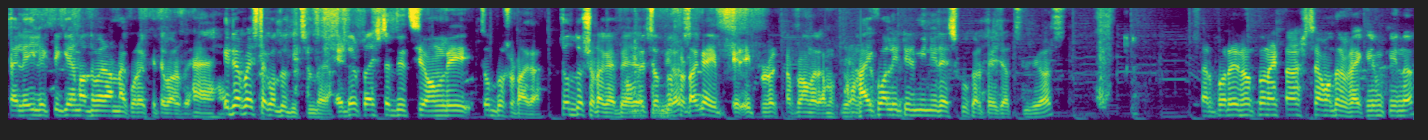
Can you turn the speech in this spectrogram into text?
তাইলে ইলেকট্রিকের মাধ্যমে রান্না করে খেতে পারবে। হ্যাঁ, হ্যাঁ। এটার প্রাইসটা কত দিচ্ছেন ভাই এটার প্রাইসটা দিচ্ছি অনলি চোদ্দশো টাকা। চোদ্দশো টাকায় পেয়ে যাচ্ছেন চোদ্দশো টাকা এই- এই প্রোডাক্ট আপনাদের আমার- হাই কোয়ালিটির মিনি রাইস কুকার পেয়ে যাচ্ছেন ভিউয়ার্স তারপরে নতুন একটা আসছে আমাদের ভ্যাকিউম ক্লিনার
